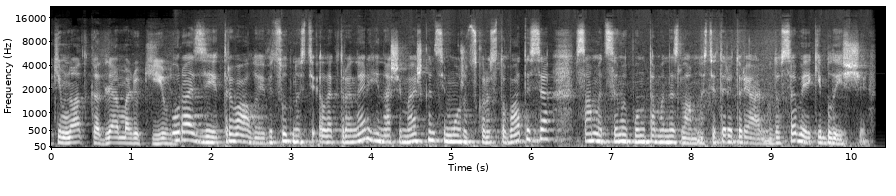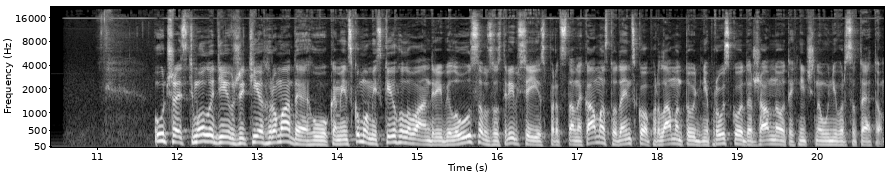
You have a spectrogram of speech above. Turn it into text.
кімнатка для малюків. У разі тривалої відсутності електроенергії наші мешканці можуть скористуватися саме цими пунктами незламності територіально до себе, які ближчі. Участь молоді в житті громади у Кам'янському міський голова Андрій Білоусов зустрівся із представниками студентського парламенту Дніпровського державного технічного університету.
